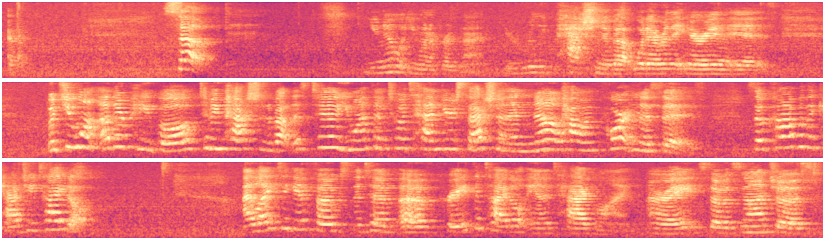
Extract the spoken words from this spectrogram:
Okay. So, you know what you want to present. You're really passionate about whatever the area is. But you want other people to be passionate about this too. You want them to attend your session and know how important this is. So come up with a catchy title. I like to give folks the tip of create the title and a tagline. All right, so it's not just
